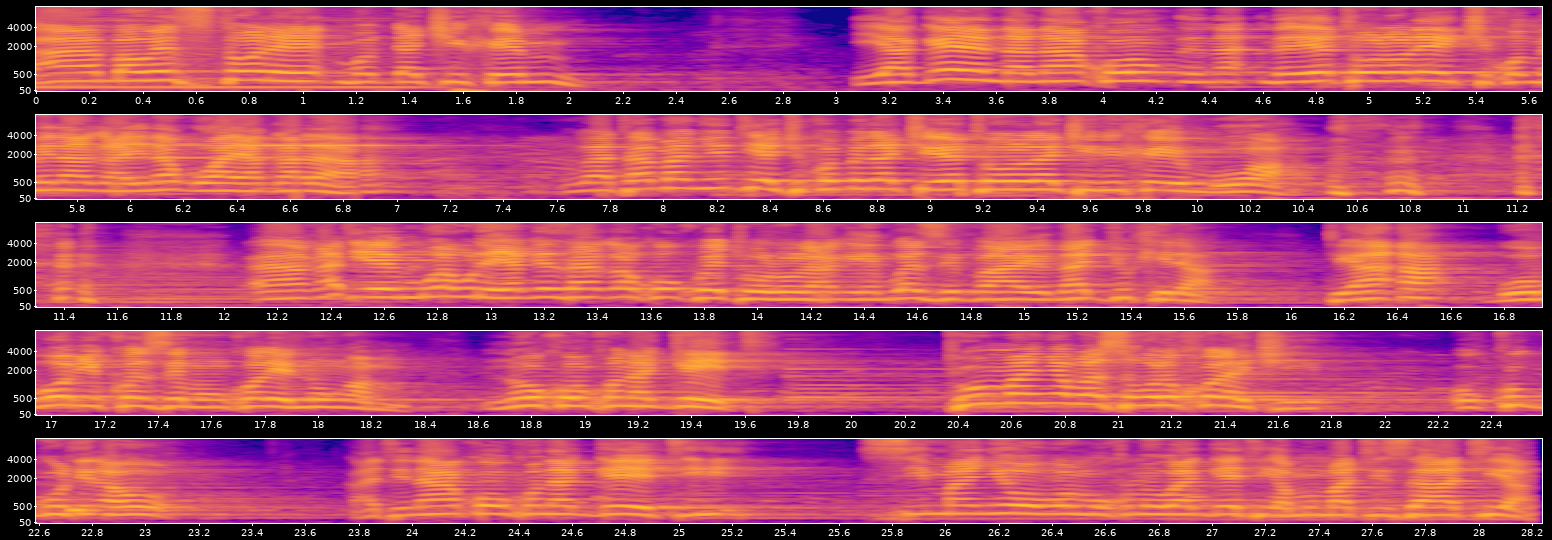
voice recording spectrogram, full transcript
kamba wesitole mu ddakiika emu. Yagenda neyetolola ekikomera ng'alina gwayagala nga tamanyi nti ekikomera kyeyetolola kiriko embwa kati embwa buli yagezagako okwetolola ngaembwa zivaayo najjukira ti aa bw'oba obikoze mu nkola enuŋŋamu n'okonkona geeti tumanya basobola okukola ki? Okuggulirawo. Kati n'akonkona geeti simanyi oba omukumi wa geeti yamumatiza atya?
